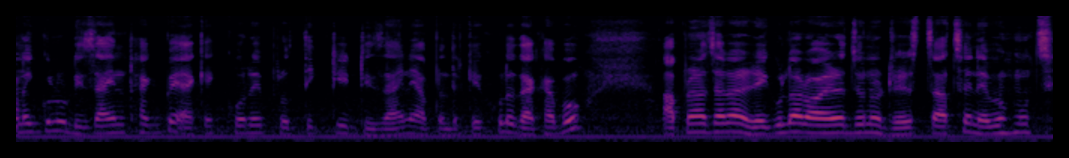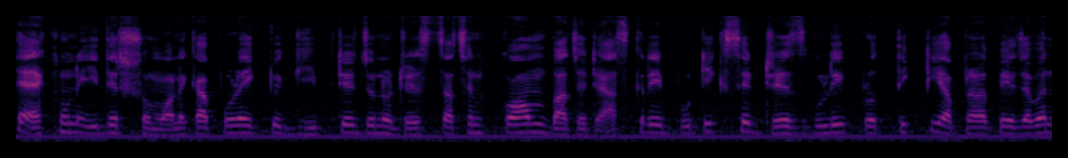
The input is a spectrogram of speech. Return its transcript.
অনেকগুলো ডিজাইন থাকবে, এক এক করে প্রত্যেকটি ডিজাইনে আপনাদেরকে খুলে দেখাবো। আপনারা যারা রেগুলার ওয়ারের জন্য ড্রেস চাচ্ছেন এবং হচ্ছে এখন ঈদের সময় অনেক কাপড়ে একটু গিফটের জন্য ড্রেস চাচ্ছেন কম বাজেটে, আজকের এই বুটিক্সের ড্রেসগুলি প্রত্যেকটি আপনারা পেয়ে যাবেন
